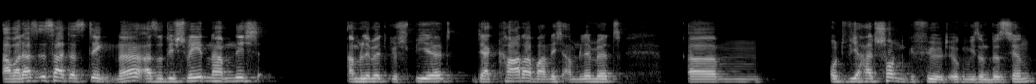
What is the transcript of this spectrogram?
Aber das ist halt das Ding, ne? Also die Schweden haben nicht am Limit gespielt, der Kader war nicht am Limit. Ähm, und wir halt schon gefühlt irgendwie so ein bisschen.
